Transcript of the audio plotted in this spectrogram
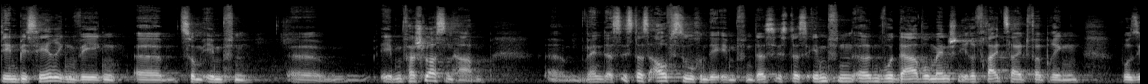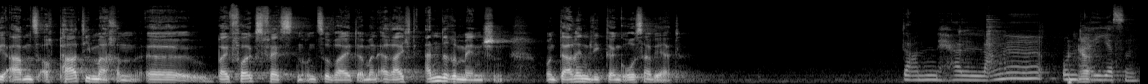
den bisherigen Wegen äh, zum Impfen äh, eben verschlossen haben. Ähm, wenn, das ist das aufsuchende Impfen. Das ist das Impfen irgendwo da, wo Menschen ihre Freizeit verbringen, wo sie abends auch Party machen, äh, bei Volksfesten und so weiter. Man erreicht andere Menschen und darin liegt ein großer Wert. Dann Herr Lange und ja. Herr Jessen.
